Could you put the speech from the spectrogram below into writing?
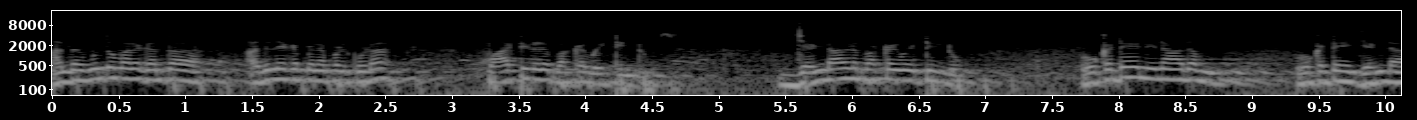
అంతకుముందు మనకంతా అది లేకపోయినప్పటికీ కూడా పార్టీలను పక్కకు పెట్టిండ్రు. జెండాలను పక్కకు పెట్టిండ్రు. ఒకటే నినాదం ఒకటే జెండా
